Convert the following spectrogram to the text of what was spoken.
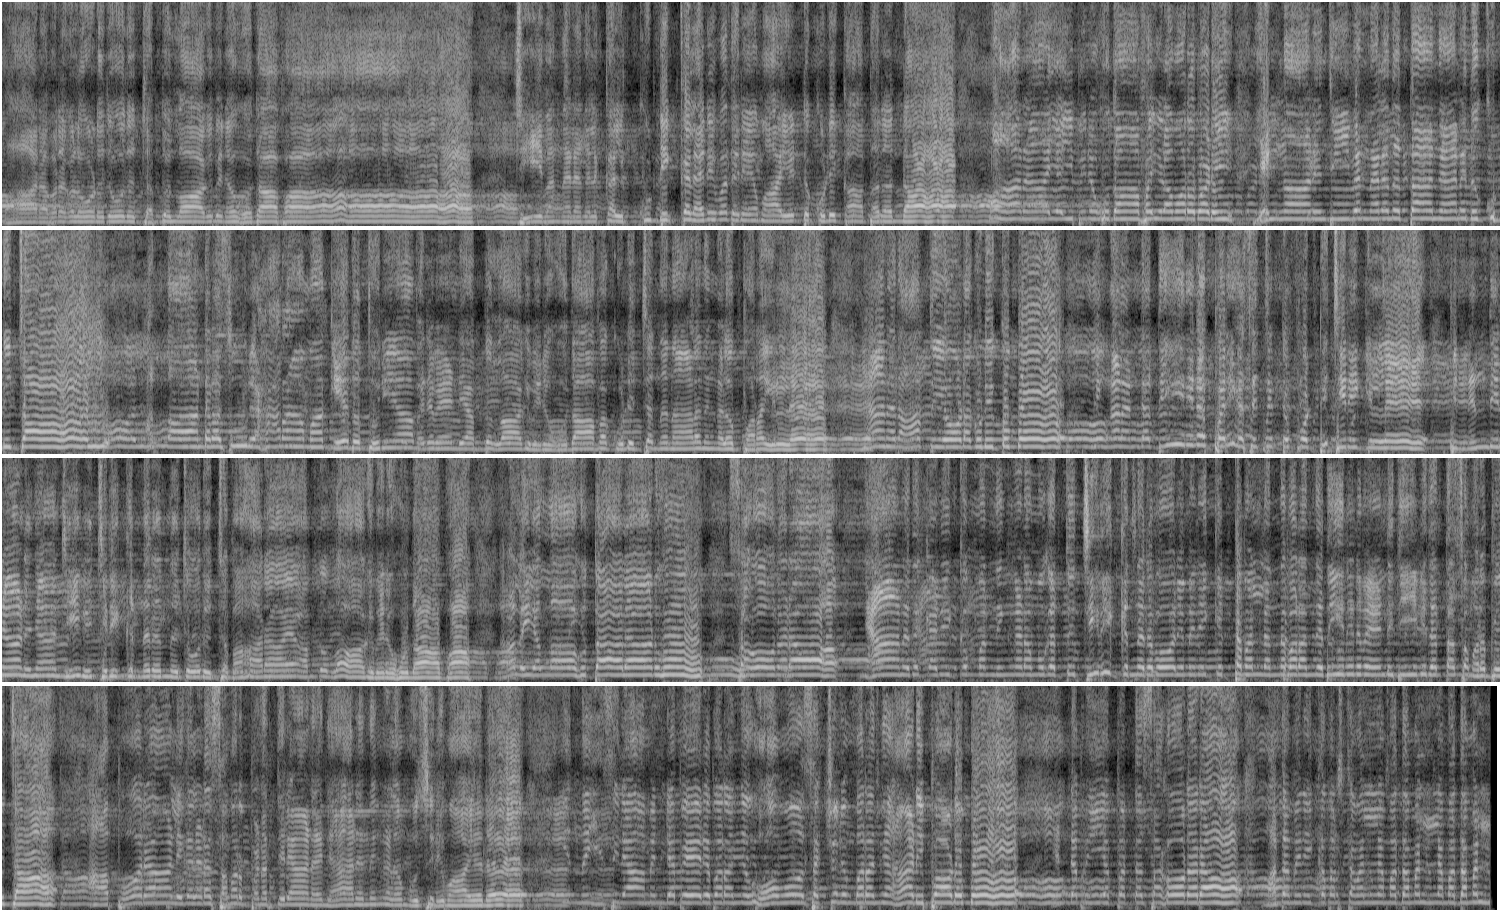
മാനവറകളോട് ചോദിച്ചു അബ്ദുല്ലാഹിബിന് ജീവൻ നിലനിൽക്കൽ കുടിക്കൽ അനുവദനീയമായിട്ട് കുടിക്കാത്തതെന്താ? മാനായ ഇബിന് ഹുദാഫയുടെ മറുപടി എങ്ങാനും ജീവൻ നിലനിർത്താൻ ഞാനിത് കുടിച്ചാൽ അള്ളാന്റെ റസൂൽ ഹറാമാക്കിയത് ദുനിയാവിന് വേണ്ടി അബ്ദുല്ലാഹിബിന് ഹുദാഫ കുടിച്ചെന്ന് നാളെ നിങ്ങൾ പറയില്ലേ? ഞാനത് ആത്തിയോടെ കുടിക്കുമ്പോ നിങ്ങൾ ദീനിനെ പരിഹസിച്ചിട്ട് പൊട്ടിച്ചിരിക്കില്ലേ? പിന്നെന്തിനാണ് ഞാൻ ജീവിച്ചിരിക്കുന്നതെന്ന് ചോദിച്ച മഹാനായ സഹോദരാ ഞാനത് കഴിക്കുമ്പോൾ നിങ്ങളുടെ മുഖത്ത് ചിരിക്കുന്നത് പോലും എനിക്ക് ഇഷ്ടമല്ലെന്ന് ദീനിനു ദീനിന് വേണ്ടി ജീവിതത്തെ സമർപ്പിച്ച. ആ പോരാളികളുടെ സമർപ്പണത്തിലാണ് ഞാൻ നിങ്ങൾ മുസ്ലിമായത്. ഇന്ന് ഇസ്ലാമിന്റെ പേര് പറഞ്ഞ് ഹോമോസെക്ഷനും പറഞ്ഞ് ആടിപ്പാടുമ്പോ എന്റെ പ്രിയപ്പെട്ട സഹോദര മതം എനിക്ക് പ്രശ്നമല്ല മതമല്ല മതമല്ല.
